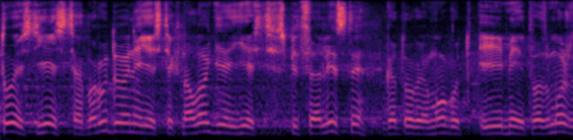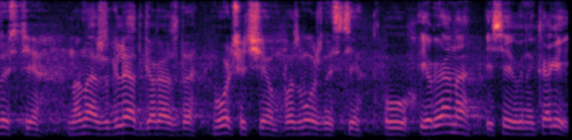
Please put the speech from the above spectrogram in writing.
то есть есть оборудование, есть технологии, есть специалисты, которые могут и имеют возможности, на наш взгляд, гораздо больше, чем возможности у Ирана и Северной Кореи.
